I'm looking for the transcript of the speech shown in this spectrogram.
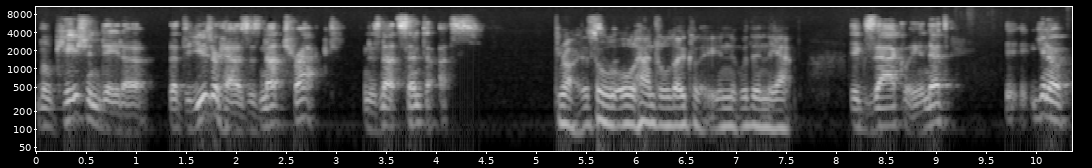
location data that the user has is not tracked and is not sent to us. Right. It's all, all handled locally in within the app. Exactly, and that's you know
